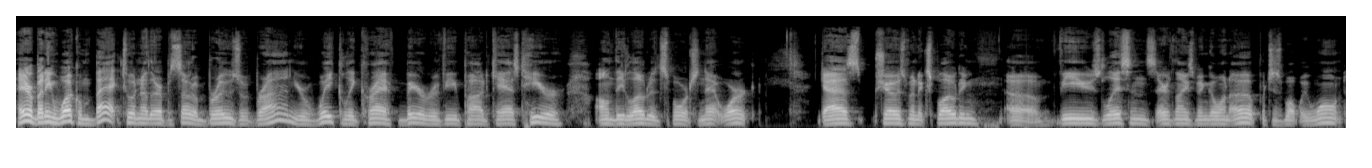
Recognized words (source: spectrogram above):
Hey, everybody, welcome back to another episode of Brews with Brian, your weekly craft beer review podcast here on the Loaded Sports Network guys, show's been exploding. Uh, views, listens, everything's been going up, which is what we want.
